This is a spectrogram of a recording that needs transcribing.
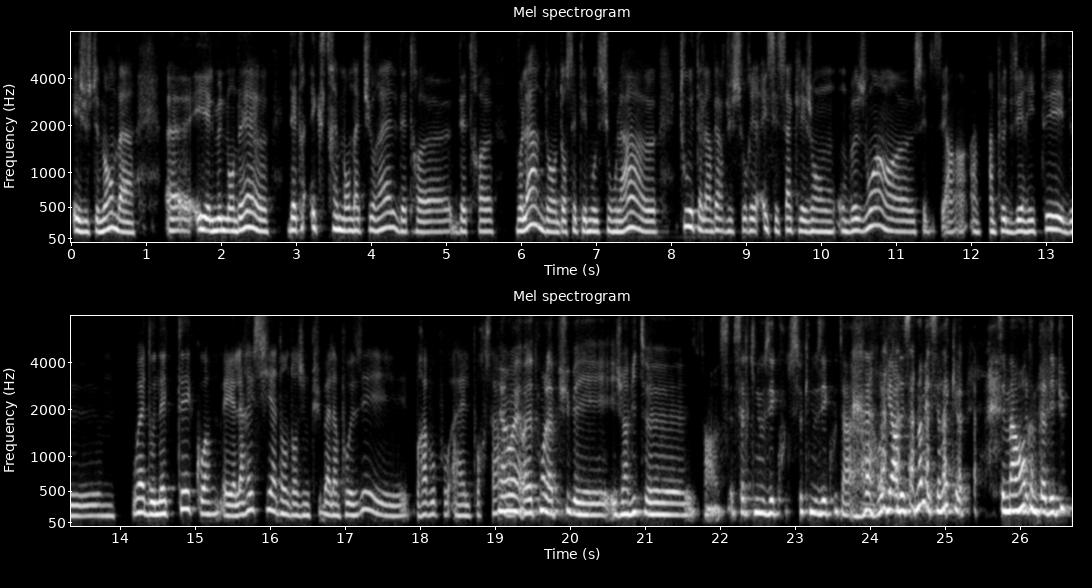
Et justement, bah, et elle me demandait d'être extrêmement naturelle, d'être, d'être voilà, dans, cette émotion-là, euh, tout est à l'inverse du sourire. Et c'est ça que les gens ont besoin. Euh, c'est un, un, peu de vérité et de, ouais, d'honnêteté, quoi. Et elle a réussi à, dans, dans une pub à l'imposer. Et bravo pour, à elle pour ça. Ah ouais, honnêtement, la pub, et, j'invite euh, celles qui nous écoutent, ceux qui nous écoutent à, regarder ça. Non, mais c'est vrai que c'est marrant comme tu as des pubs.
